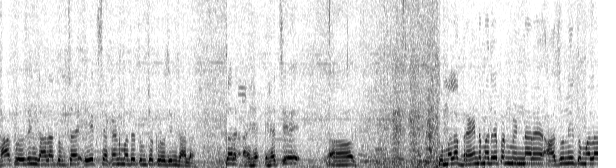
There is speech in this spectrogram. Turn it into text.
हा क्लोजिंग झाला तुमचा एक सेकंडमध्ये तुमचं क्लोजिंग झालं तर ह्या- ह्याचे तुम्हाला ब्रँडमध्ये पण मिळणार आहे. अजूनही तुम्हाला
